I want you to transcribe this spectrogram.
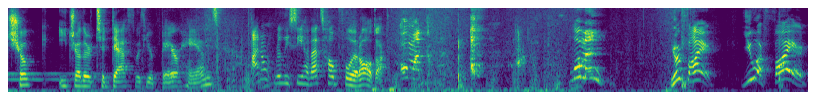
choke each other to death with your bare hands. I don't really see how that's helpful at all, Doctor. Oh my God, woman, you're fired. You are fired.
